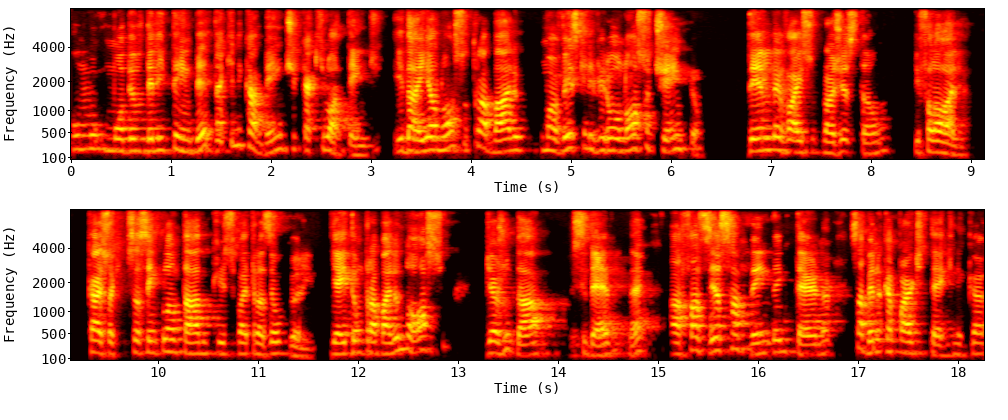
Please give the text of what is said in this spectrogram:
o modelo dele entender tecnicamente que aquilo atende. E daí é o nosso trabalho, uma vez que ele virou o nosso champion, dele levar isso para a gestão e falar: olha, cara, isso aqui precisa ser implantado, que isso vai trazer o ganho. E aí tem um trabalho nosso de ajudar, se deve, né, a fazer essa venda interna, sabendo que a parte técnica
